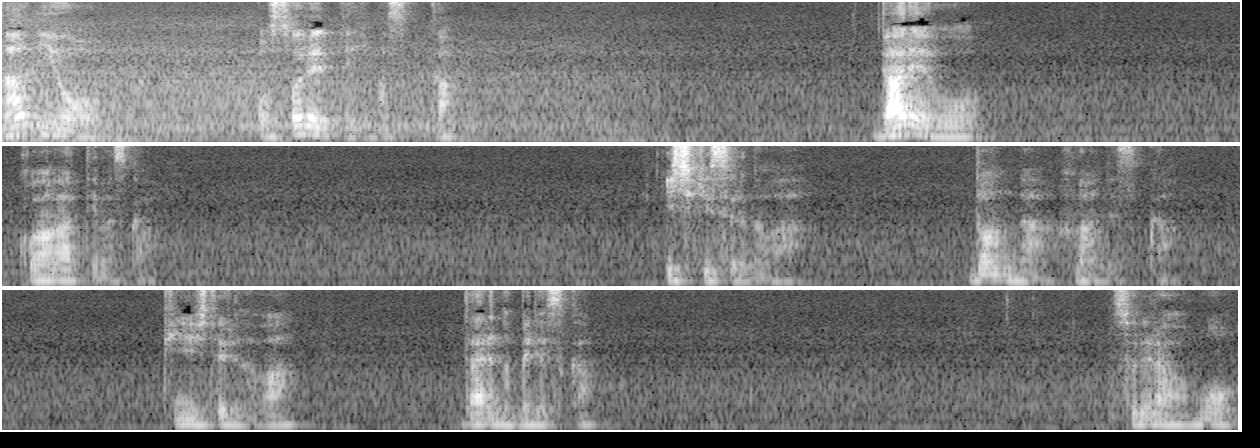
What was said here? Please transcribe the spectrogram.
何を恐れていますか？誰を怖がっていますか？意識するのはどんな不安ですか？気にしているのは誰の目ですか？それらをも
